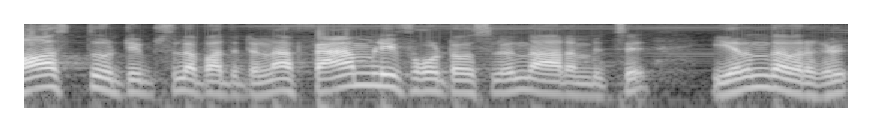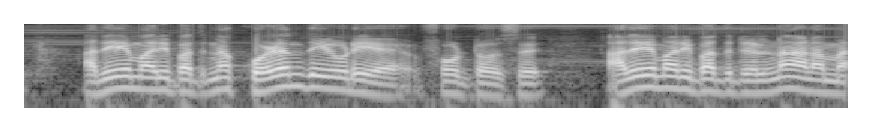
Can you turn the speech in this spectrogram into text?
வாஸ்து டிப்ஸில் பார்த்துட்டோம்னா ஃபேமிலி ஃபோட்டோஸ்லேருந்து ஆரம்பித்து இறந்தவர்கள் அதே மாதிரி பார்த்திங்கன்னா குழந்தையுடைய ஃபோட்டோஸு அதே மாதிரி பார்த்துட்டோம்னா நம்ம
